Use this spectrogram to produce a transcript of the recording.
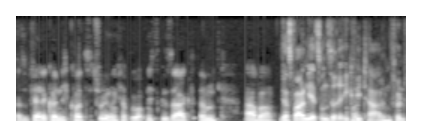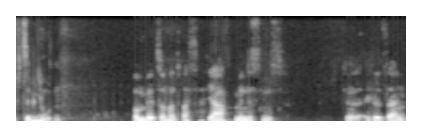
Also Pferde können nicht kotzen. Entschuldigung, ich habe überhaupt nichts gesagt. Ähm, aber Das waren jetzt unsere Equitaren 15 Minuten. um wir jetzt nochmal was, ja, mindestens. Ich, wür- ich würde sagen,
